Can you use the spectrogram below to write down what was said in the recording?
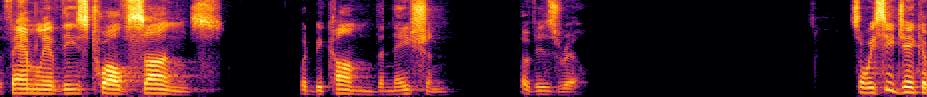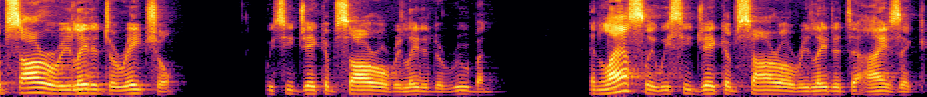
The family of these 12 sons would become the nation of Israel. So we see Jacob's sorrow related to Rachel. We see Jacob's sorrow related to Reuben. And lastly, we see Jacob's sorrow related to Isaac.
